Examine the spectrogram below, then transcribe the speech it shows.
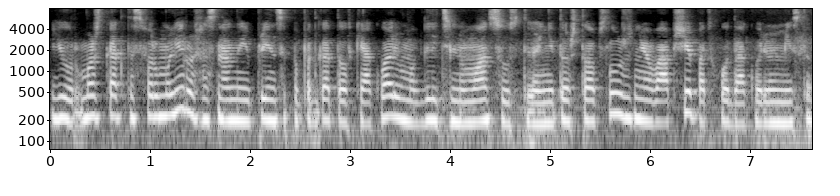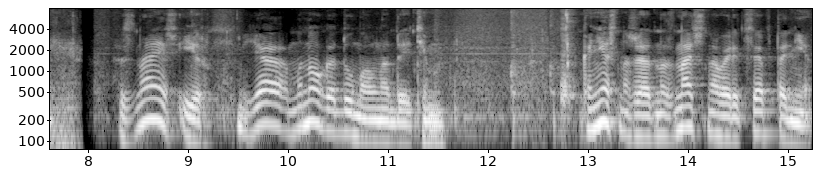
Юр, может, как-то сформулируешь основные принципы подготовки аквариума к длительному отсутствию, не то что обслуживанию, а вообще подхода аквариумистов? Знаешь, Ир, я много думал над этим. Конечно же, однозначного рецепта нет.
